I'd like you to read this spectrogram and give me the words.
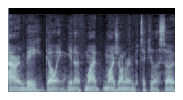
R&B going, you know, my, my genre in particular. So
